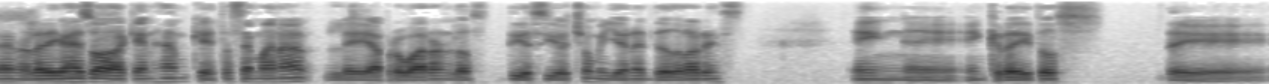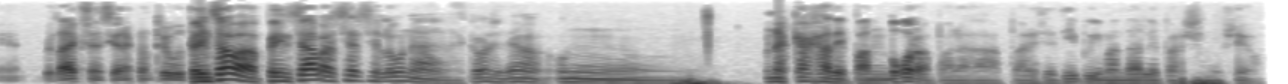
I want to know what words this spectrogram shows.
no le digas eso a Kenham, que esta semana le aprobaron los 18 millones de dólares en, eh, en créditos de las exenciones contributivas. Pensaba, pensaba hacérselo una, ¿cómo se llama? Un, una caja de Pandora para, para ese tipo y mandarle para su museo.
